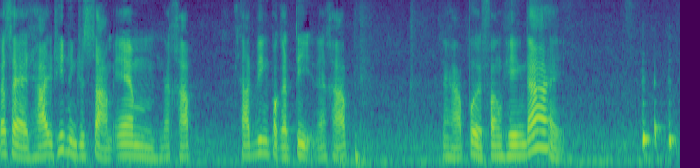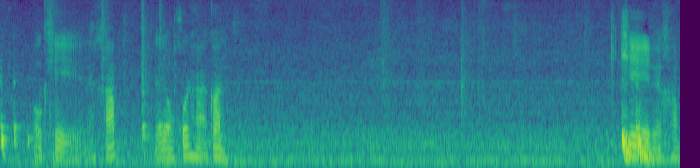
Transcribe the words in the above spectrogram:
กระแสชาร์จอยู่ที่ 1.3 แอมป์นะครับชาร์จวิ่งปกตินะครับนะครับเปิดฟังเพลงได้ โอเคนะครับ เดี๋ยวลองค้นหาก่อน โอเคนะครับ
